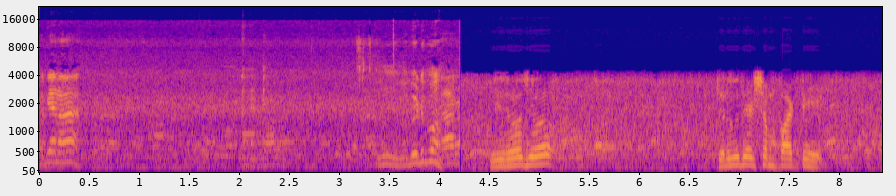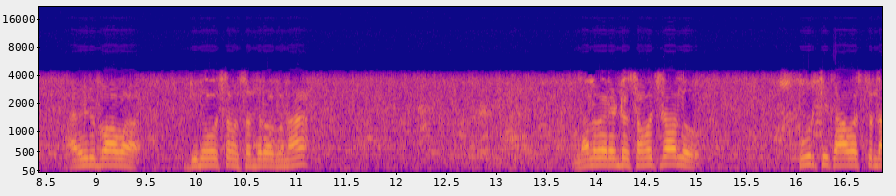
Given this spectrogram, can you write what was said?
ఓకేనా? ఈరోజు తెలుగుదేశం పార్టీ ఆవిర్భావ దినోత్సవం సందర్భంగా నలభై రెండు సంవత్సరాలు పూర్తి కావస్తున్న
